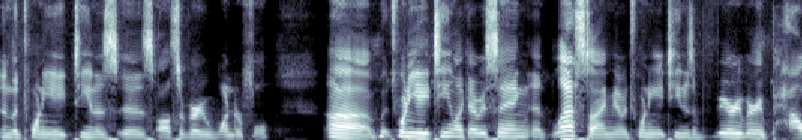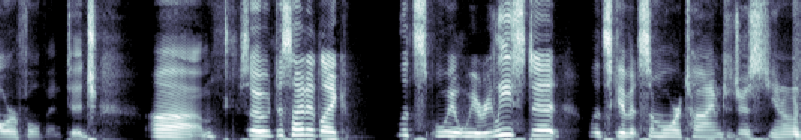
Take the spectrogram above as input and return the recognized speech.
and the 2018 is is also very wonderful. Uh, 2018, like I was saying uh, last time, you know, 2018 is a very very powerful vintage. Um, so decided like let's we, we released it. Let's give it some more time to just you know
